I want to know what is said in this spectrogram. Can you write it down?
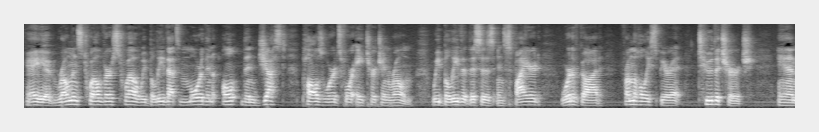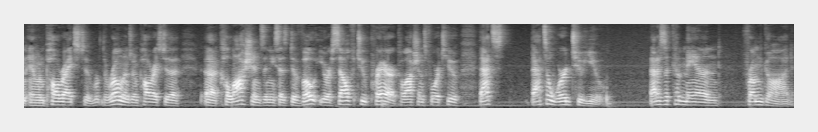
Okay, Romans 12, verse 12, we believe that's more than, than just Paul's words for a church in Rome. We believe that this is inspired Word of God from the Holy Spirit to the church and, and when Paul writes to the Romans, when Paul writes to the uh, Colossians and he says, devote yourself to prayer, Colossians 4 2, that's, that's a word to you. That is a command from God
